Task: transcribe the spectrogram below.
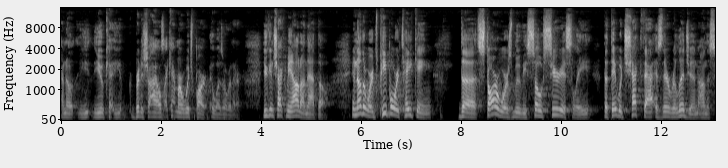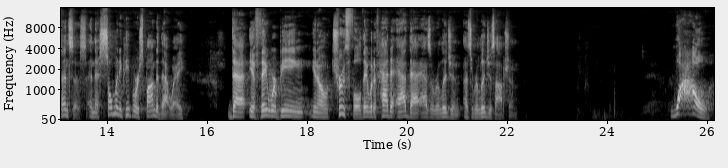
I know the UK, British Isles, I can't remember which part it was over there. You can check me out on that though. In other words, people were taking the Star Wars movie so seriously that they would check that as their religion on the census. And there's so many people responded that way that if they were being, you know, truthful, they would have had to add that as a religion, as a religious option. Wow.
